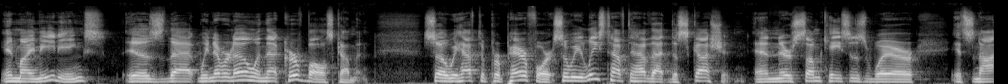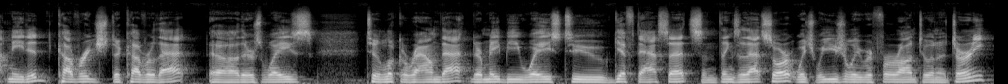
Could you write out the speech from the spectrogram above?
in my meetings is that we never know when that curveball's coming. So we have to prepare for it. So we at least have to have that discussion. And there's some cases where it's not needed coverage to cover that. Uh, there's ways to look around that. There may be ways to gift assets and things of that sort, which we usually refer on to an attorney.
